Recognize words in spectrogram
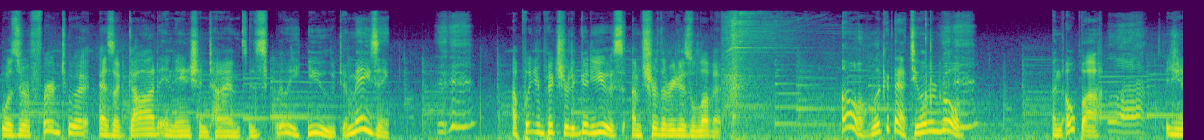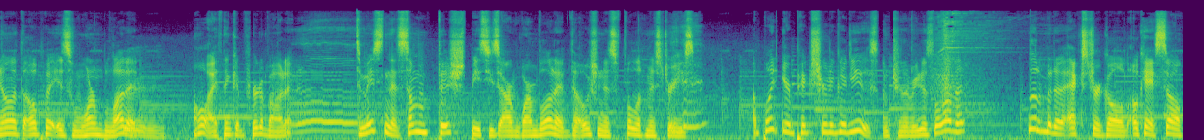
was referred to it as a god in ancient times. It's really huge. Amazing. I'll put your picture to good use. I'm sure the readers will love it. Oh, look at that. 200 gold. An Opah. Did you know that the Opah is warm-blooded? Mm. Oh, I think I've heard about it. It's amazing that some fish species are warm-blooded. The ocean is full of mysteries. I'll put your picture to good use. I'm sure the readers will love it. A little bit of extra gold. Okay, so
